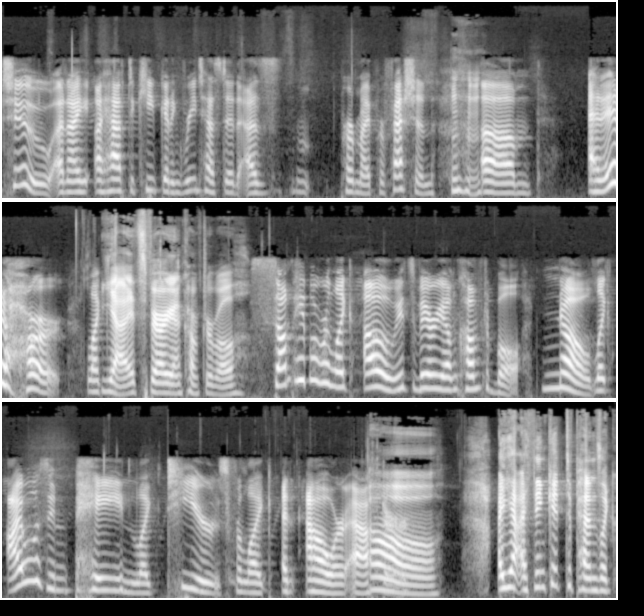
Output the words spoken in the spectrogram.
too, and I I have to keep getting retested as per my profession. Mhm. Um, and it hurt. Like Yeah, it's very uncomfortable. Some people were like, "Oh, it's very uncomfortable." No, like I was in pain, like tears for like an hour after. Oh. Uh, yeah, I think it depends like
